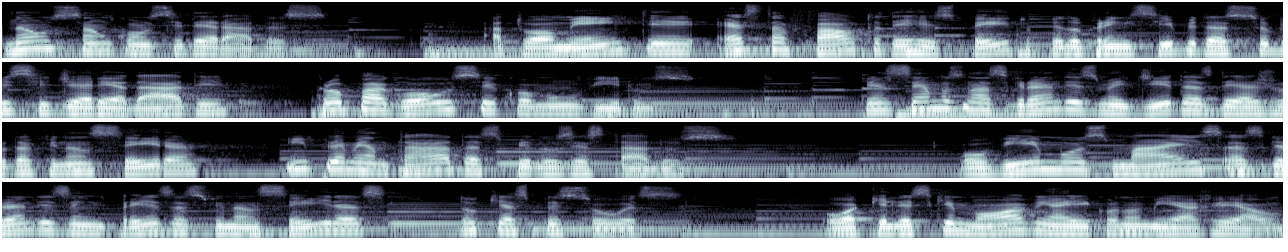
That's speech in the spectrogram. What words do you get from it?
não são consideradas. Atualmente, esta falta de respeito pelo princípio da subsidiariedade propagou-se como um vírus. Pensemos nas grandes medidas de ajuda financeira implementadas pelos Estados. Ouvimos mais as grandes empresas financeiras do que as pessoas ou aqueles que movem a economia real.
